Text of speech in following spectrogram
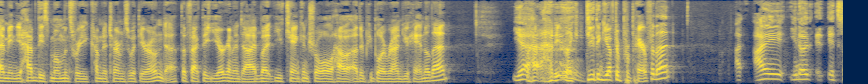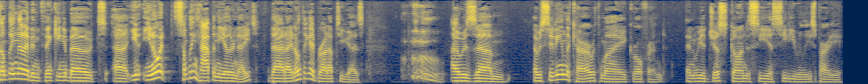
I mean, you have these moments where you come to terms with your own death, the fact that you're going to die, Mm-hmm. but you can't control how other people around you handle that. yeah, How, how do you like? Do you think you have to prepare for that? I, I you know, it, it's something that I've been thinking about. Uh, you, you know what? Something happened the other night that I don't think I brought up to you guys. I was um, I was sitting in the car with my girlfriend, and we had just gone to see a CD release party.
